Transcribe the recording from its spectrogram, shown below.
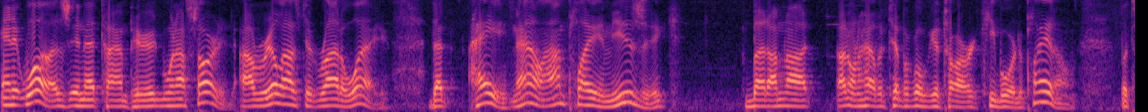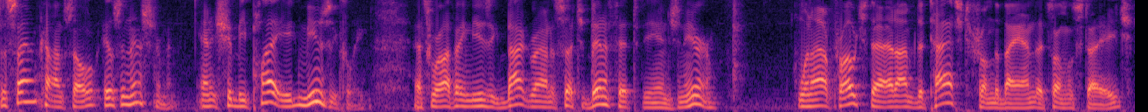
And it was in that time period when I started. I realized it right away that, hey, now I'm playing music, but I'm not, I don't have a typical guitar or keyboard to play it on. But the sound console is an instrument and it should be played musically. That's where I think music background is such a benefit to the engineer. When I approach that, I'm detached from the band that's on the stage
